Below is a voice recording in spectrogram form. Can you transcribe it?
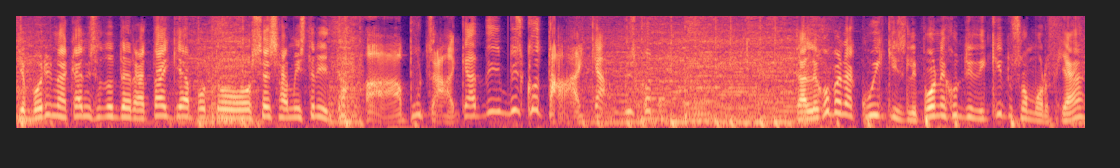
και μπορεί να κάνει σαν τον τερατάκι από το Sesame Street. Α, πουτσάκια, τι, μπισκοτάκια, μπισκοτάκια. Τα λεγόμενα quickies λοιπόν έχουν τη δική τους ομορφιά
